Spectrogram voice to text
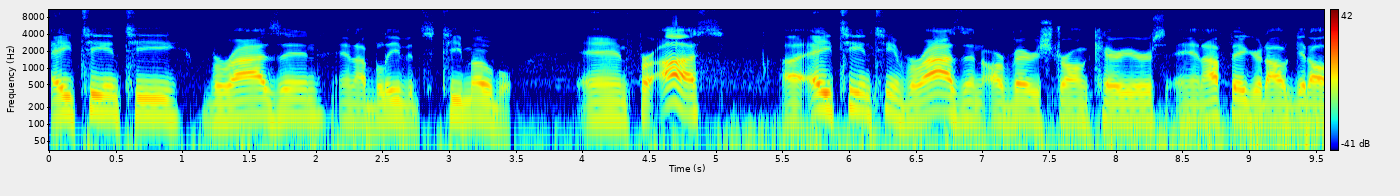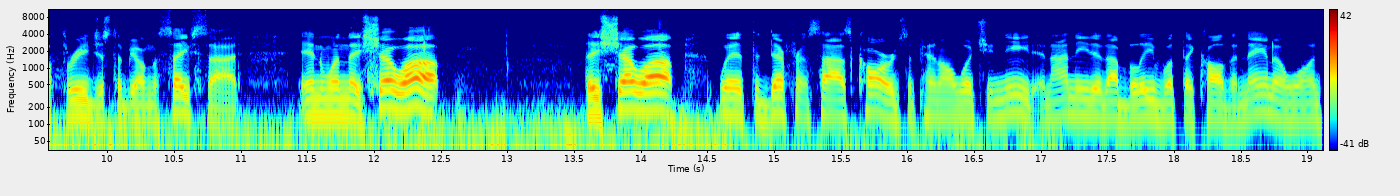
AT&T, Verizon, and I believe it's T-Mobile. And for us, uh, AT&T and Verizon are very strong carriers and I figured I'll get all three just to be on the safe side. And when they show up, they show up with the different size cards depending on what you need. And I needed, I believe, what they call the nano one.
